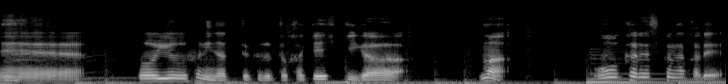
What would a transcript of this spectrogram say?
えー、そういう風になってくると駆け引きがまあ、多かれ少なかれ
